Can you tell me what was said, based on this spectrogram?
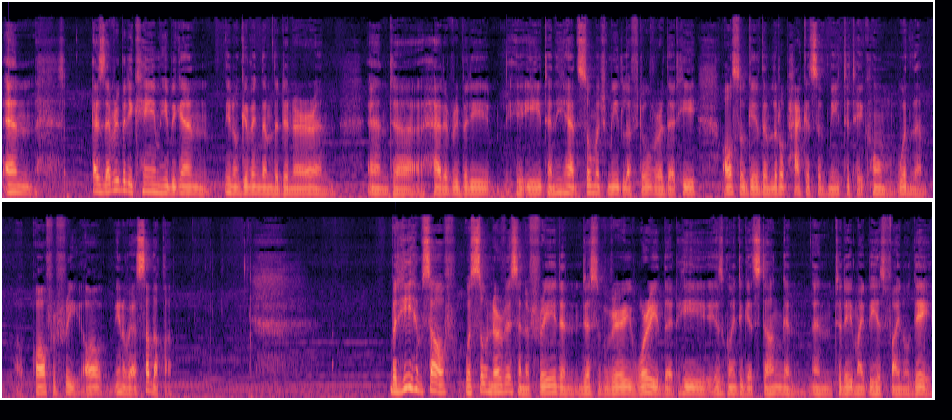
And as everybody came, he began, you know, giving them the dinner and and uh, had everybody eat. And he had so much meat left over that he also gave them little packets of meat to take home with them, all for free, all you know, as sadaqah. but he himself was so nervous and afraid and just very worried that he is going to get stung and, and today might be his final day.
